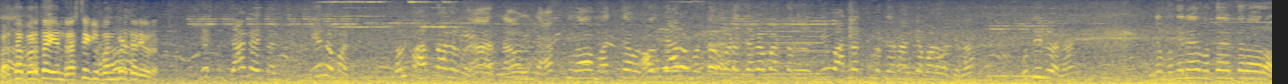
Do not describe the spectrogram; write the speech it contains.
ಬರ್ತಾ ಬರ್ತಾ ಇನ್ ರಸ್ತೆಗಳು ಬಂದ್ಬಿಡ್ತಾರೆ ಇವರು? ಸ್ವಲ್ಪ ಅರ್ಥ ಆಗಲ್ಲ ನಾವು ಹಿಂಗೆ ಹಾಕ್ತೀವ ಮತ್ತೆ ಅವ್ರು ಯಾರು ಊಟ ಮಾಡೋ ಜನ ಮಾಡ್ತಾರೆ ನೀವು ಜನ ಹಂಗೆ ಮಾಡ್ಬೇಕೇನ ಬುದ್ಧಿಲ್ವೇನ ಹಿಂಗೆ ಮುಂದೆನೇ ಬರ್ತಾ ಇರ್ತಾರೆ ಅವರು.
